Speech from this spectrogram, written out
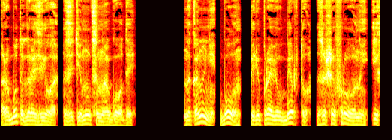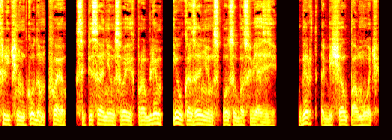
Работа грозила затянуться на годы. Накануне Болон переправил Берту зашифрованный их личным кодом файл с описанием своих проблем и указанием способа связи. Берт обещал помочь.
